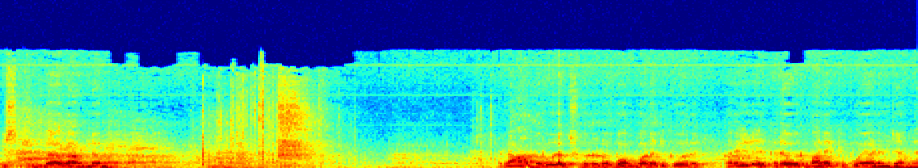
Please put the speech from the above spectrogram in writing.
கிஷ்கிந்தா காண்டம் ராமரும் லக்ஷ்மணனும் பம்பா நதி கர- கரையில இருக்கிற ஒரு மலைக்கு போய் அடைஞ்சாங்க.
